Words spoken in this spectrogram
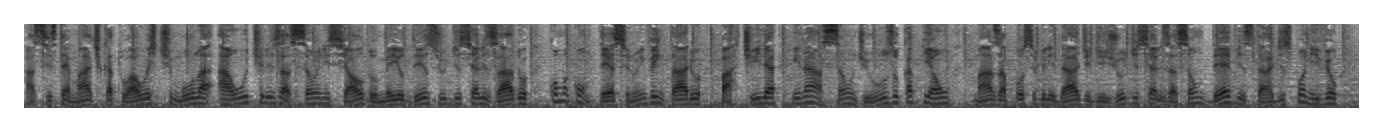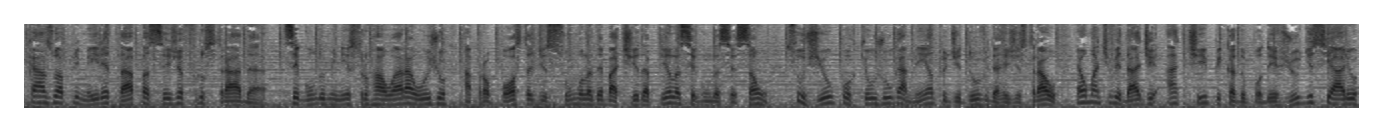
a sistemática atual estimula a utilização inicial do meio desjudicializado, como acontece no inventário, partilha e na ação de uso capião mas a possibilidade de judicialização deve estar disponível caso a primeira etapa seja frustrada. Segundo o ministro Raul Araújo, a proposta de súmula debatida pela segunda sessão surgiu porque o julgamento de dúvida registral é uma atividade atípica do Poder Judiciário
